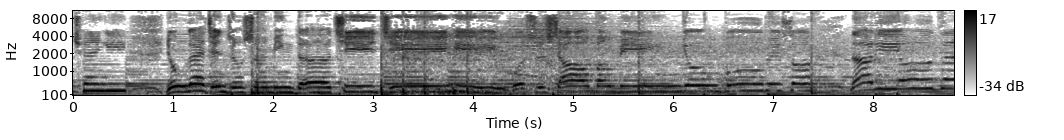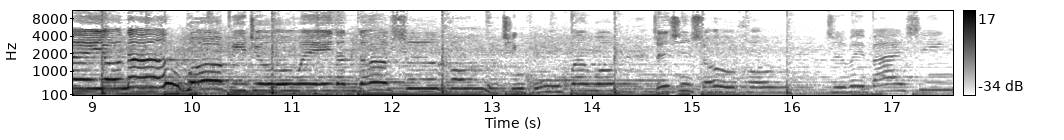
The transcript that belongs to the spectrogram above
全意，用爱见证生命的奇迹。我是消防兵，永不退缩，哪里有灾有难，心守候，只为百姓。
